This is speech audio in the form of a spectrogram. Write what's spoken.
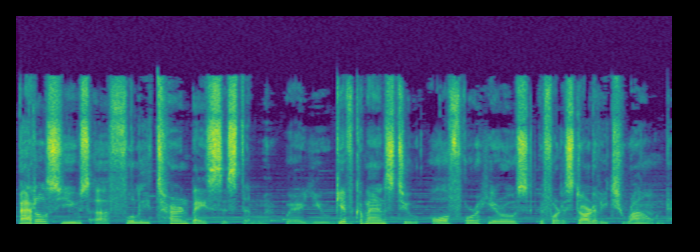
Battles use a fully turn-based system, where you give commands to all four heroes before the start of each round.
